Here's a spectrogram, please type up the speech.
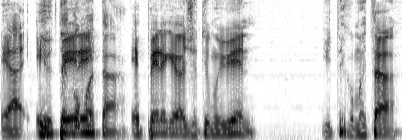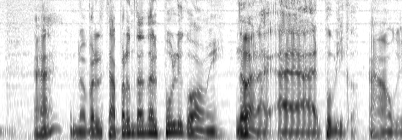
eh. ¿Y usted cómo está? Espere que yo estoy muy bien. ¿Y usted cómo está? Ajá. No, pero le está preguntando al público o a mí. No, a la- a- al público. Ah, ok.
